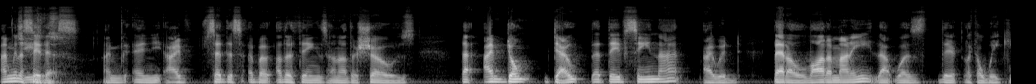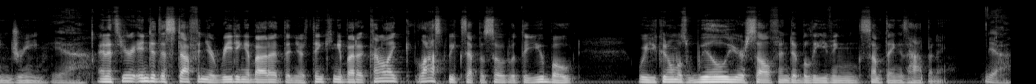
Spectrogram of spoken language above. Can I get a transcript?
I'm going to say this. I'm, and I've said this about other things on other shows that I don't doubt that they've seen that. I would bet a lot of money that was their like a waking dream. Yeah. And if you're into this stuff and you're reading about it, then you're thinking about it, kind of like last week's episode with the U-boat, where you can almost will yourself into believing something is happening. Yeah.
